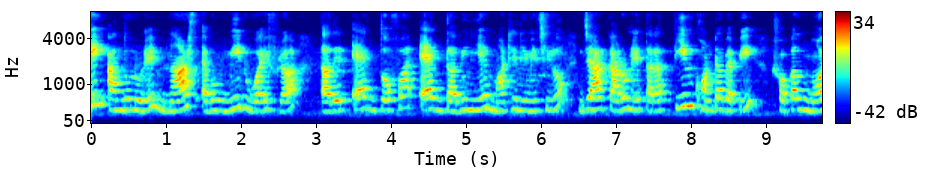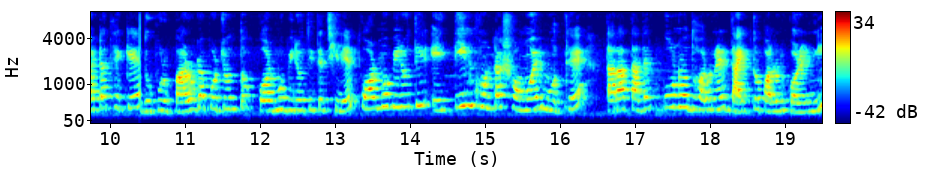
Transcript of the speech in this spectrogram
এই আন্দোলনে নার্স এবং মিড ওয়াইফরা তাদের এক দফা এক দাবি নিয়ে মাঠে নেমেছিল, যার কারণে তারা তিন ঘণ্টা ব্যাপী সকাল নয়টা থেকে দুপুর বারোটা পর্যন্ত কর্মবিরতিতে ছিলেন। কর্মবিরতির এই তিন ঘণ্টা সময়ের মধ্যে তারা তাদের কোনো ধরনের দায়িত্ব পালন করেননি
